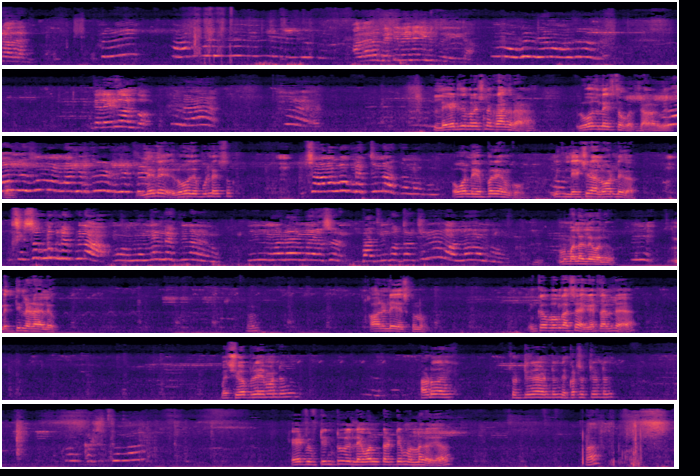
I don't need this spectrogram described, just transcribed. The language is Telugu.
రాదని అలారం పెట్టి పోయినా నేను ఇక ఇంకా లేట్గా అనుకో లేట్ది ప్రశ్న కాదురా రోజు లేస్తావు కదా చాలా లేస్తావు లే లే, రోజు ఎప్పుడు లేస్తావు ఓ లేపరే అనుకో నీకు లేచిన అలవాటు లేదా మా నేను. మళ్ళీ కొత్త అన్నా ఉన్నాను లేవలేవు. నెత్తి లడాలేవు హాలిడే చేసుకున్నావు ఇంకా బొంగ వస్తాయి? గేట్ తల్లే మరి శివప్రియ ఏమంటుంది అడుగు. అని చుట్టినా అంటుంది ఎక్కడ చుట్టి ఉంటుంది? Eight fifteen to eleven thirty ఉన్నా కదా?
